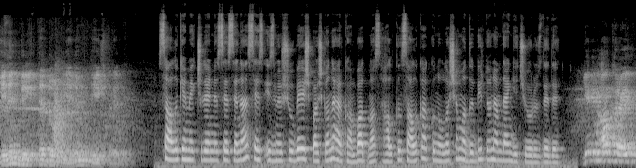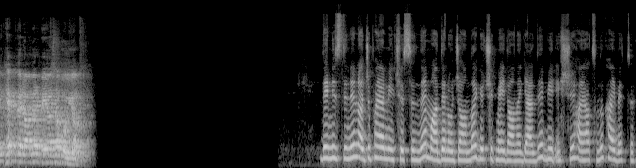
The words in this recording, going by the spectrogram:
Gelin birlikte dur diyelim, değiştirelim. Sağlık emekçilerine seslenen Ses İzmir Şube Eş Başkanı Erkan Batmaz, halkın sağlık hakkına ulaşamadığı bir dönemden geçiyoruz dedi. Gelin Ankara'yı hep beraber beyaza boyayalım. Denizli'nin Acıpayam ilçesinde maden ocağında göçük meydana geldi. Bir işçi hayatını kaybetti.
